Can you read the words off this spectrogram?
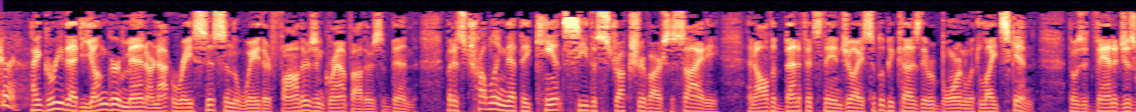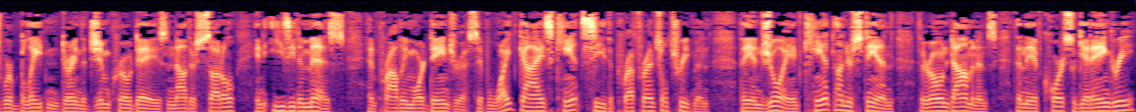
Sure. I agree that younger men are not racist in the way their fathers and grandfathers have been, but it's troubling that they can't see the structure of our society and all the benefits they enjoy simply because they were born with light skin. Those advantages were blatant during the Jim Crow days, and now they're subtle and easy to miss and probably more dangerous. If white guys can't see the preferential treatment they enjoy and can't understand their own dominance, then they of course will get angry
